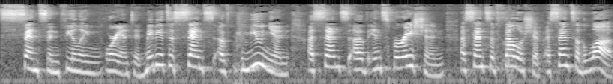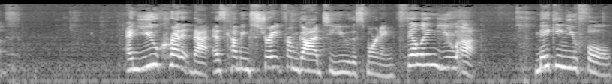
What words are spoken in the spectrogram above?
sense and feeling oriented. Maybe it's a sense of communion, a sense of inspiration, a sense of fellowship, a sense of love. And you credit that as coming straight from God to you this morning, filling you up, making you full.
